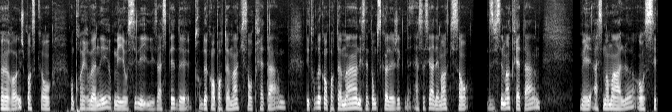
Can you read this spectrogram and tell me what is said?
heureuses, je pense qu'on on pourrait y revenir, mais il y a aussi les, aspects de troubles de comportement qui sont traitables, des troubles de comportement, des symptômes psychologiques associés à la démence qui sont difficilement traitables. Mais à ce moment-là, on ne sait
